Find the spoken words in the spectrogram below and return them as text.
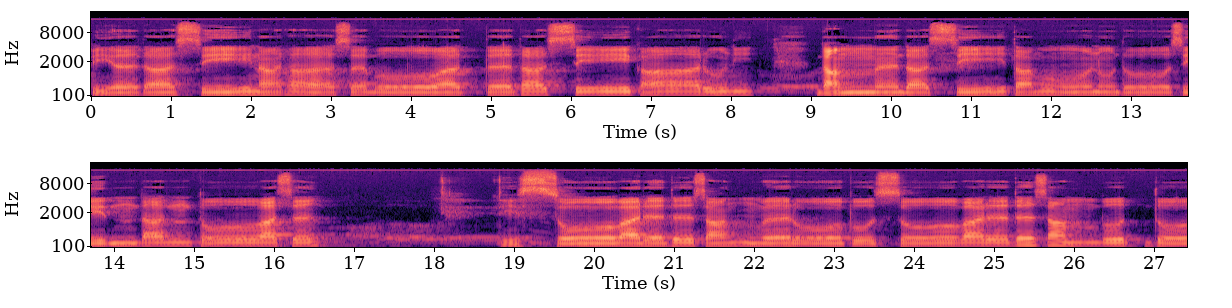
පියදස්සී නරසබෝ අත්තදස්සී කාරුණි ධම්මදස්සී තමුනුදෝ සින්දන්තෝ අස තිස්සෝවරද සංවරෝපුස්සෝවරද සම්බුද්ධෝ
